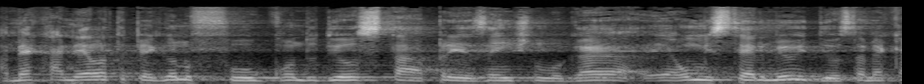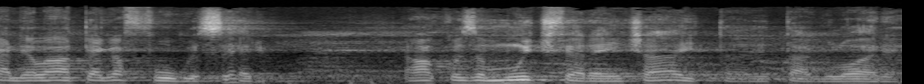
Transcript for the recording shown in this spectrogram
A minha canela está pegando fogo. Quando Deus está presente no lugar, é um mistério meu e Deus. A minha canela ela pega fogo, é sério. É uma coisa muito diferente. Ai, tá, tá glória.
